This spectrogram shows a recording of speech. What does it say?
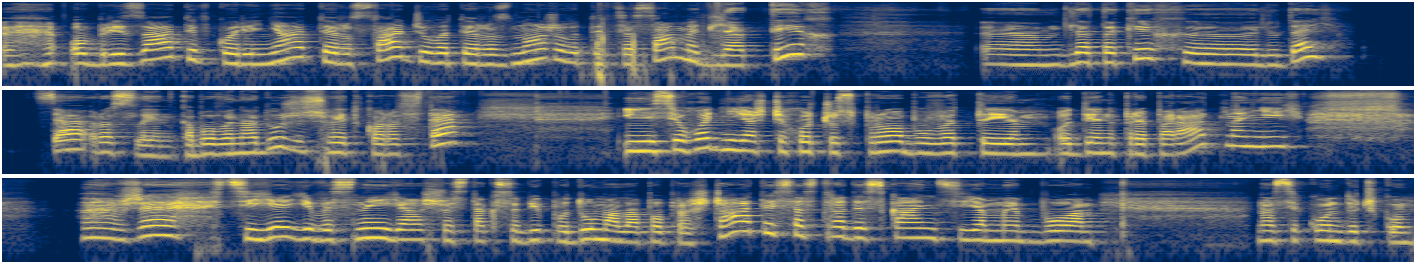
обрізати, вкоріняти, розсаджувати, розмножувати. Це саме для тих, е, для таких е, людей ця рослинка, бо вона дуже швидко росте. І сьогодні я ще хочу спробувати один препарат на ній. Вже цієї весни я щось так собі подумала попрощатися з традисканціями, бо на секундочку,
